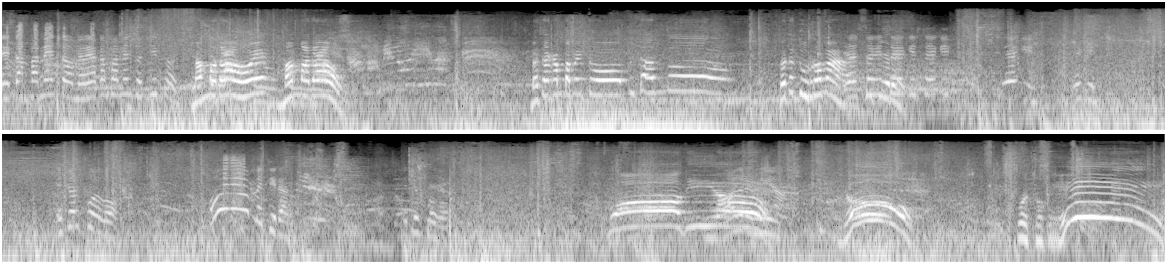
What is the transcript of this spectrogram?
Eh, campamento. Me voy a campamento, chicos. ¡Me han matado, eh! ¡Me han matado! ¡Vete al campamento pitando! ¡Vete tú, Roma! Ya ¿Qué estoy, estoy aquí, estoy aquí. Estoy aquí. Estoy aquí. Hecho el fuego. ¡Oh! Me tiran. Hecho fuego. ¡Wow, tío! Madre mía. ¡No! ¿Pues esto qué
